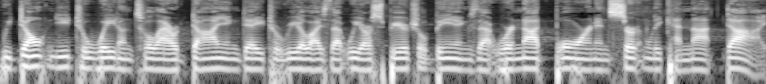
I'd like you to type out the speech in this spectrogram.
we don't need to wait until our dying day to realize that we are spiritual beings, that we're not born and certainly cannot die.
